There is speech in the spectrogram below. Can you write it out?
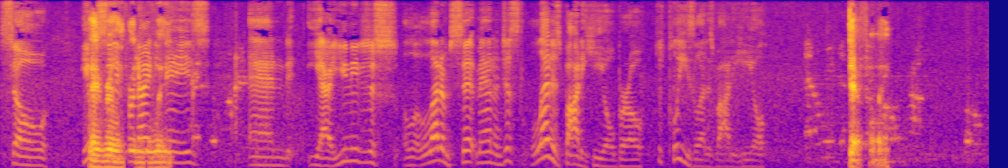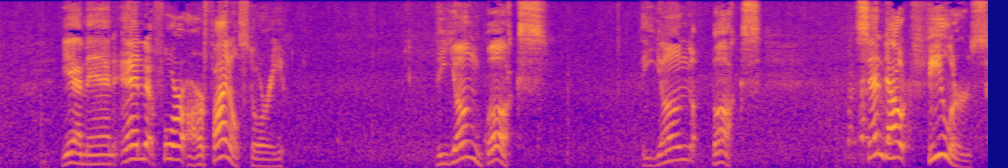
So he They was really sitting for 90 wait. days, and yeah, you need to just let him sit, man, and just let his body heal, bro. Just please let his body heal. Definitely. Yeah, man. And for our final story, the Young Bucks. The Young Bucks send out feelers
